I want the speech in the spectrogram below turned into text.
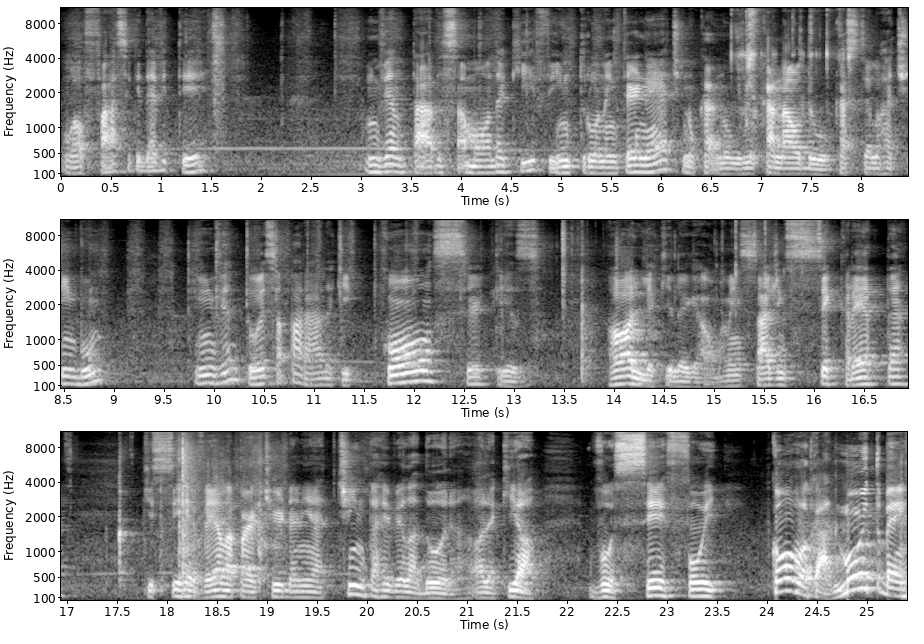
O alface que deve ter inventado essa moda aqui, entrou na internet, no, no, no canal do Castelo Ratimbum e inventou essa parada aqui, com certeza. Olha que legal, uma mensagem secreta que se revela a partir da minha tinta reveladora. Olha aqui, ó. Você foi convocado. Muito bem.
